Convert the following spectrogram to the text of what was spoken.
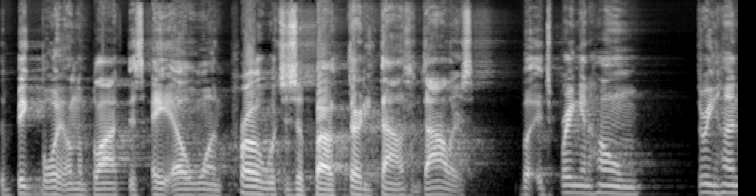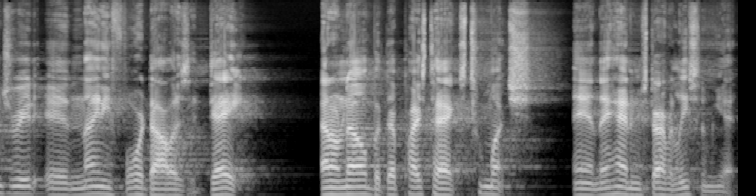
the big boy on the block, this AL1 Pro, which is about $30,000. but it's bringing home $394 a day. I don't know, but that price tag's too much, and they hadn't even started releasing them yet.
